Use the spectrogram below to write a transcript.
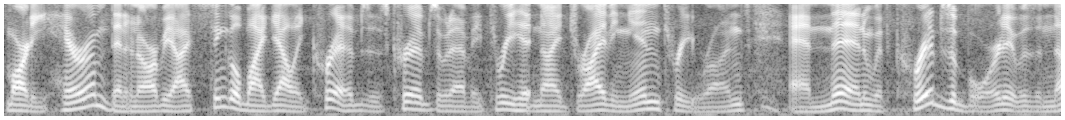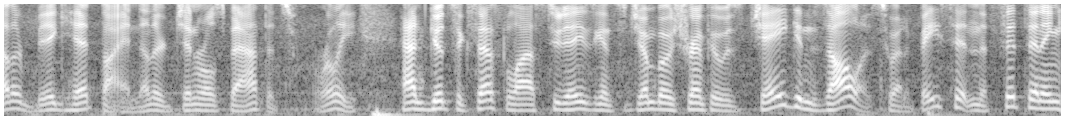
Marty Herum, then an RBI single by Galli Cribbs, as Cribbs would have a three hit night driving in three runs. And then with Cribbs aboard, it was another big hit by another Generals bat that's really had good success the last two days against Jumbo Shrimp. It was Jay Gonzalez who had a base hit in the fifth inning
